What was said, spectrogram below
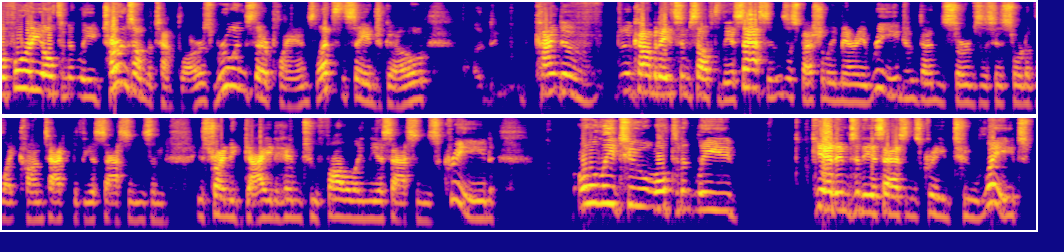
before he ultimately turns on the Templars, ruins their plans, lets the sage go, kind of accommodates himself to the assassins, especially Mary Read, who then serves as his sort of like contact with the assassins and is trying to guide him to following the Assassin's Creed only to ultimately get into the Assassin's Creed too late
